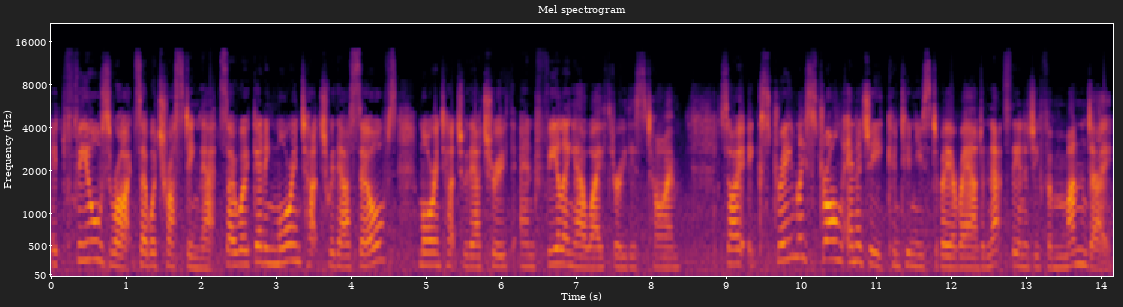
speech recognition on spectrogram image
It feels right so we're trusting that. So we're getting more in touch with ourselves more in touch with our truth and feeling our way through this time so extremely strong energy continues to be around and that's the energy for monday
